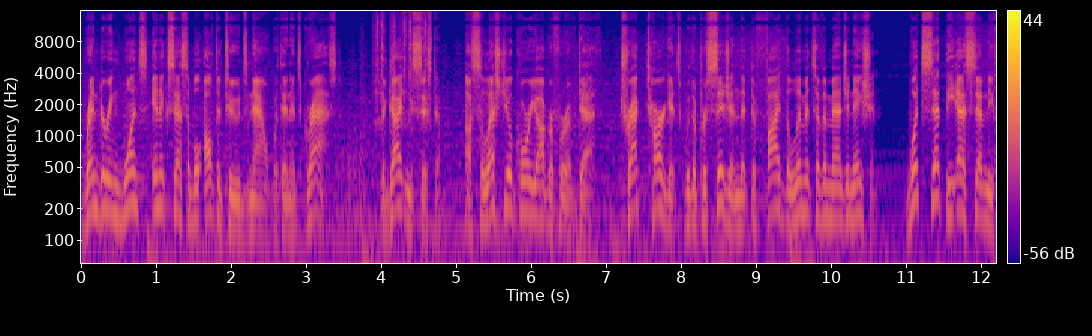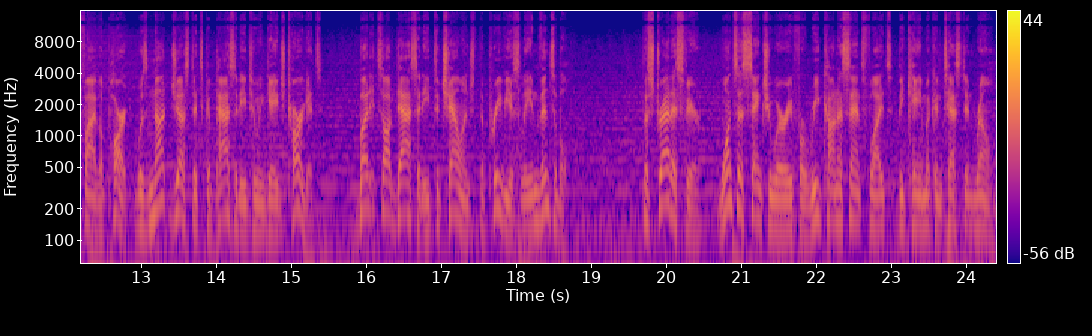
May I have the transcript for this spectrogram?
rendering once inaccessible altitudes now within its grasp. The guidance system, a celestial choreographer of death, tracked targets with a precision that defied the limits of imagination. What set the S-75 apart was not just its capacity to engage targets, but its audacity to challenge the previously invincible. The stratosphere, once a sanctuary for reconnaissance flights, became a contested realm.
